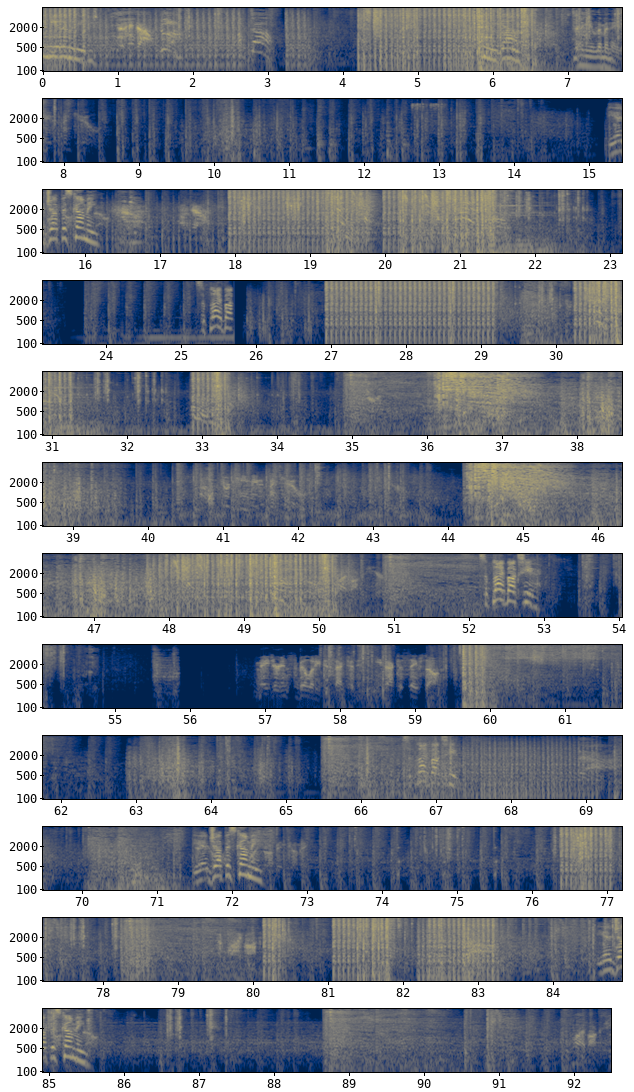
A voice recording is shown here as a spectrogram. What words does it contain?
Enemy eliminated. Enemy down. I'm down. Enemy down. Enemy eliminated. The airdrop is coming. Supply box. Supply box here. Major instability detected. Evac to safe zone. Supply box here. The airdrop is coming. Drop incoming. Supply box here. The airdrop is coming. Supply box.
